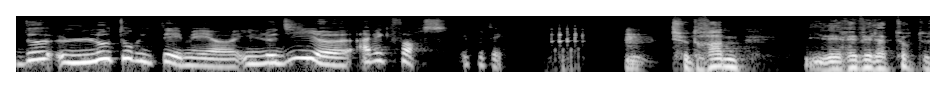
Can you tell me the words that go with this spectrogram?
de l'autorité. Mais euh, il le dit euh, avec force. Écoutez. Ce drame, il est révélateur de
